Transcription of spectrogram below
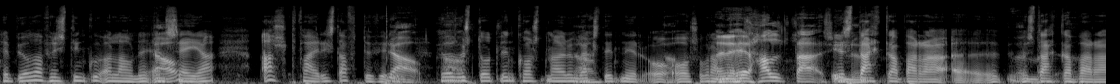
Þeir bjóða fristingu á láni en segja allt færist aftur fyrir höfustóllin, kostnæðurum, vextinnir og, og svo Þannig að þeir halda sínum. stakka bara uh, stakka bara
